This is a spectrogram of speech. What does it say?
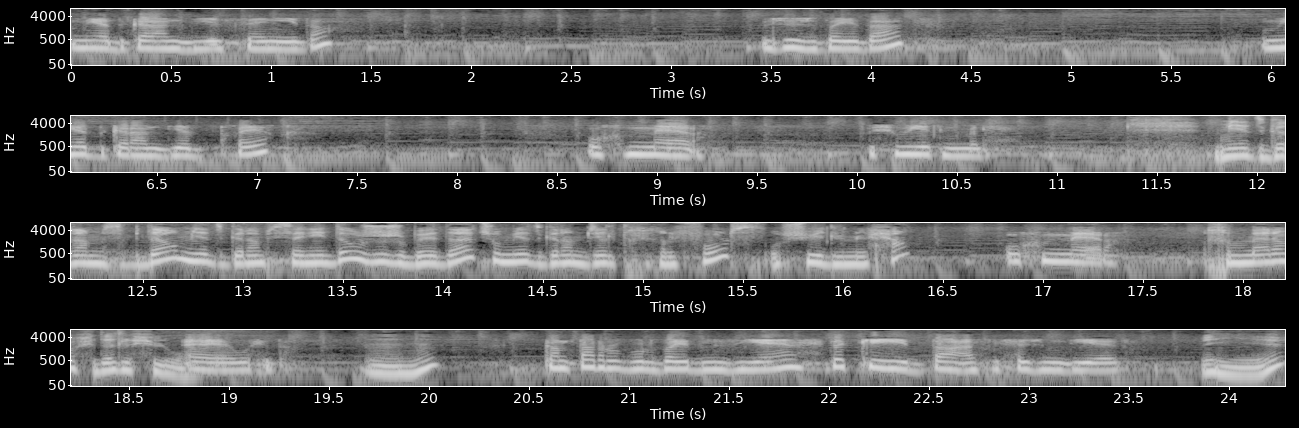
100 غرام ديال السنيده جوج بيضات. و100 غرام ديال الدقيق. وخميره وشويه الملح. 100 غرام زبدة و100 غرام سنيدة وجوج بيضات و100 غرام ديال دقيق الفورس وشوية الملحة. وخميرة. خماره وحدة الحلوة. آه وحدة. مهم. كنطربوا البيض مزيان حتى كيتضاعف الحجم ديالو. اييه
